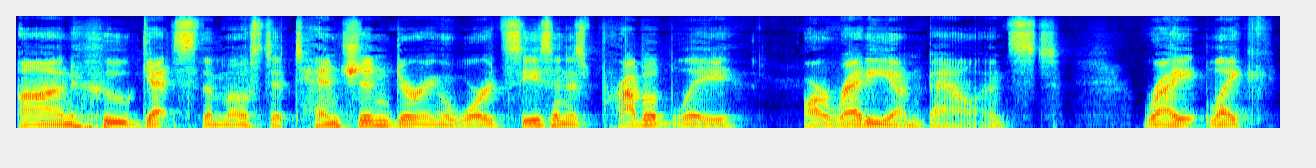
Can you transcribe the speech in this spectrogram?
on who gets the most attention during award season is probably already unbalanced, right? Like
